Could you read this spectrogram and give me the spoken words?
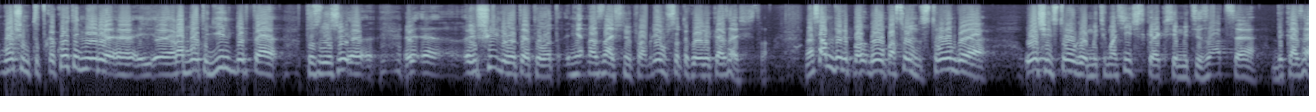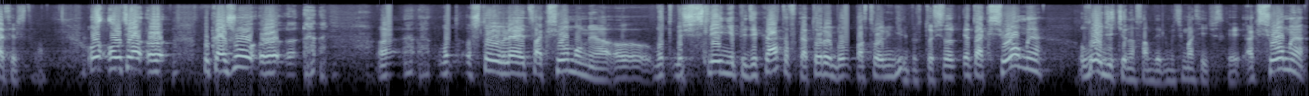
в общем-то, в какой-то мере работы Гильберта послужи, решили вот эту вот неоднозначную проблему, что такое доказательство. На самом деле было построено строгая, очень строгая математическая аксиоматизация доказательства. Вот я покажу, вот что является аксиомами вот, вычисления предикатов, которые был построен Гильберт. То есть это аксиомы логики, на самом деле, математической, аксиомы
